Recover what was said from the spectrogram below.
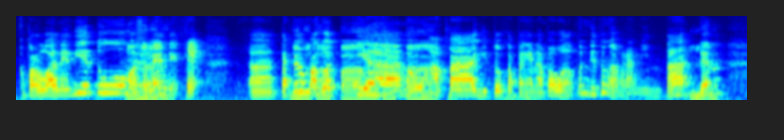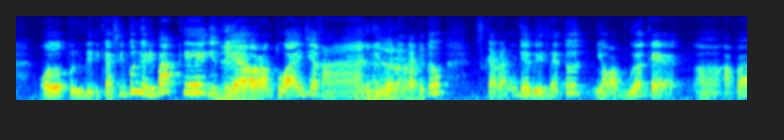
keperluannya dia tuh maksudnya Iya. dia kayak eh, tapi opa butuh gue apa, ya butuh apa, mau gitu. apa gitu kepengen apa walaupun dia tuh nggak pernah minta Hmm. dan walaupun dia dikasih pun gak dipakai gitu Iya. ya orang tua aja kan Iya. gitu nah, tapi tuh sekarang enggak biasanya tuh nyokap gue kayak eh, apa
